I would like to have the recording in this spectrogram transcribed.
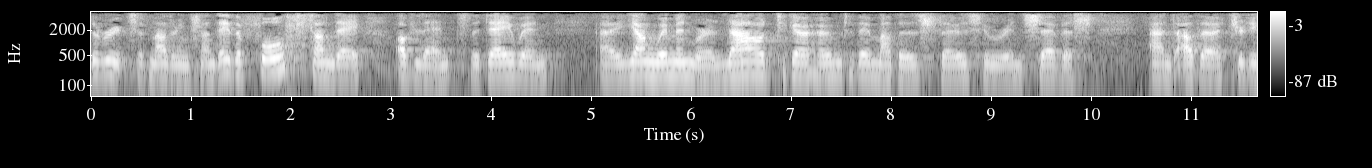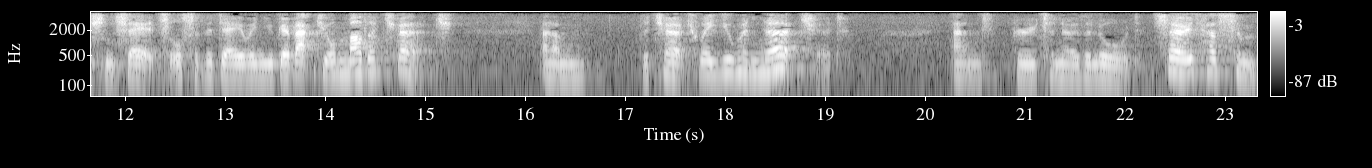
the roots of Mothering Sunday, the fourth Sunday of Lent, the day when uh, young women were allowed to go home to their mothers, those who were in service, and other traditions say it's also the day when you go back to your mother church, um, the church where you were nurtured and grew to know the Lord. So it has some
